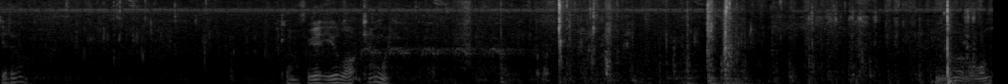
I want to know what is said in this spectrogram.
Kiddo. Can't forget you lot, can we? Another one.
